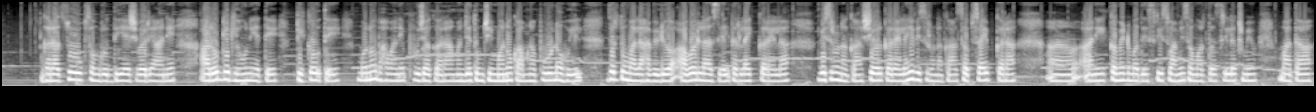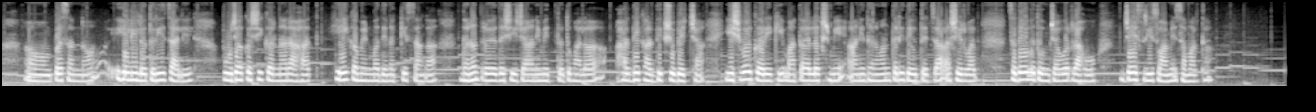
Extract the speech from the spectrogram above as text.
घरात सुख समृद्धी ऐश्वर आणि आरोग्य घेऊन येते टिकवते. मनोभावाने पूजा करा म्हणजे तुमची मनोकामना पूर्ण होईल. जर तुम्हाला हा व्हिडिओ आवडला असेल तर लाईक करायला विसरू नका शेअर करायलाही विसरू नका सबस्क्राईब करा. आणि कमेंटमध्ये श्री स्वामी समर्थ श्री लक्ष्मी माता प्रसन्न हे लिहिलं तरी चालेल. पूजा कशी करणार आहात? हेही कमेंटमध्ये नक्कीच सांगा. धनत्रयोदशीच्या निमित्त तुम्हाला हार्दिक हार्दिक शुभेच्छा. ईश्वर करे की माता लक्ष्मी आणि धन्वंतरी देवतेचा आशीर्वाद सदैव तुमच्यावर राहो. जय श्री स्वामी समर्थ.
